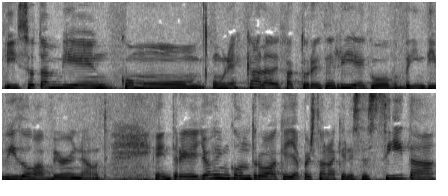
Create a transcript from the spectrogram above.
hizo también como una escala de factores de riesgo de individuos a burnout. Entre ellos encontró a aquella persona que necesita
